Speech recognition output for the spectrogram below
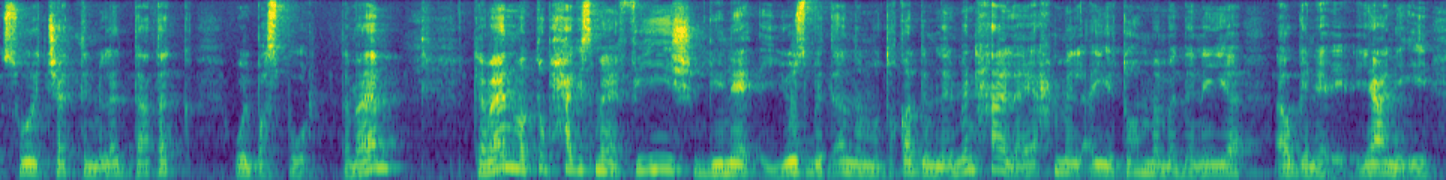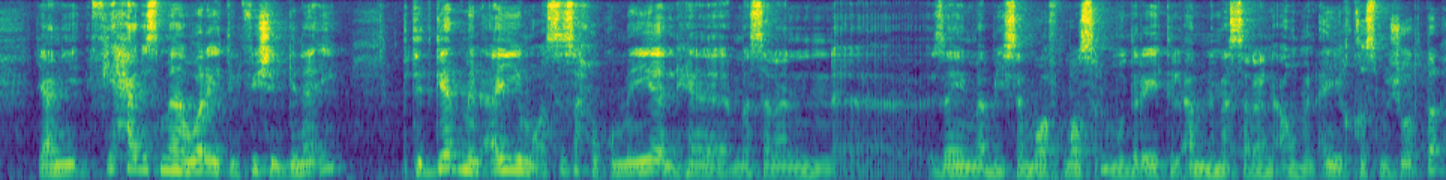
صورة شهادة الميلاد بتاعتك والباسبور. تمام؟ كمان مطلوب حاجة اسمها فيش جنائي. يثبت أن المتقدم للمنحة لا يحمل أي تهمة مدنية أو جنائية. يعني إيه؟ يعني في حاجة اسمها ورقة الفيش الجنائي. بتتجاب من أي مؤسسة حكومية اللي هي مثلا زي ما بيسموها في مصر مديرية الأمن مثلا أو من أي قسم شرطة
